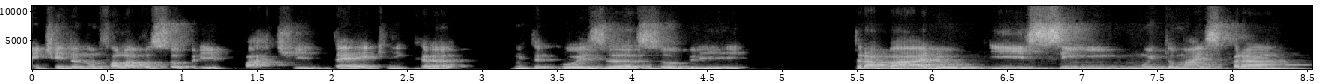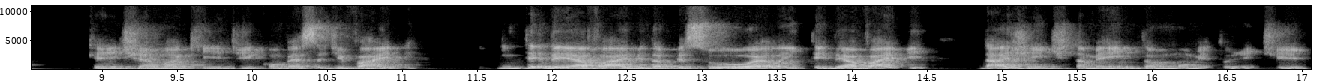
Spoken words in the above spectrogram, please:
a gente ainda não falava sobre parte técnica, muita coisa sobre trabalho, e sim muito mais para que a gente chama aqui de conversa de vibe. Entender a vibe da pessoa, ela entender a vibe da gente também. Então, é um momento a gente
